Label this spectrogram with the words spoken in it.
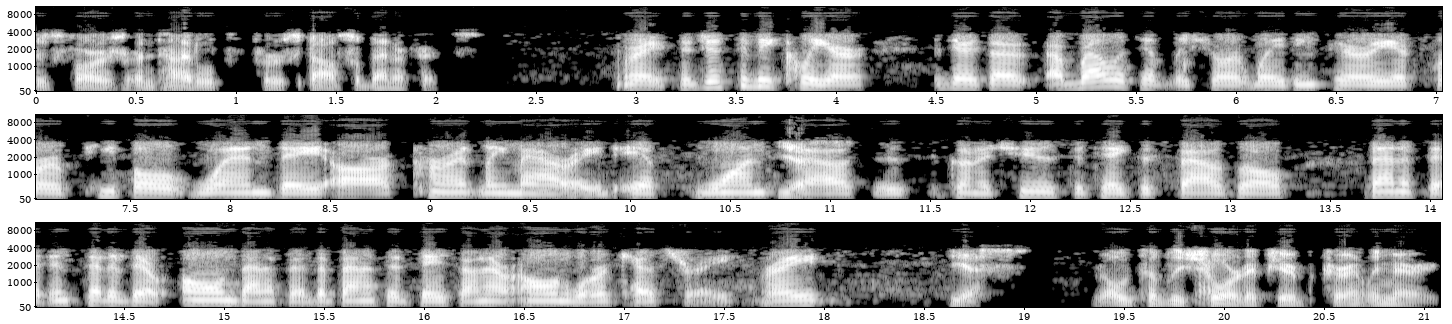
as far as entitled for spousal benefits. Right. So just to be clear, there's a, a, relatively short waiting period for people when they are currently married. If one spouse yes. is going to choose to take the spousal benefit instead of their own benefit, the benefit based on their own work history, right? Yes. Relatively short if you're currently married.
